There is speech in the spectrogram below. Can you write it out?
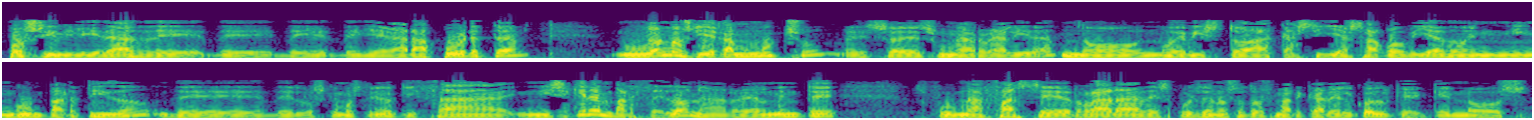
posibilidad de llegar a puerta no nos llegan mucho, eso es una realidad. No, no he visto a Casillas agobiado en ningún partido de, de, los que hemos tenido, quizá ni siquiera en Barcelona. Realmente fue una fase rara después de nosotros marcar el gol que, que nos,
